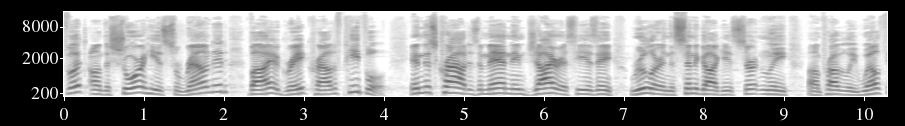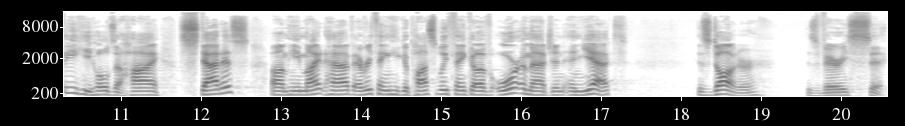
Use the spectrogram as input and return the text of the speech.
foot on the shore, he is surrounded by a great crowd of people. In this crowd is a man named Jairus. He is a ruler in the synagogue. He is certainly um, probably wealthy. He holds a high status. Um, he might have everything he could possibly think of or imagine, and yet, his daughter is very sick,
